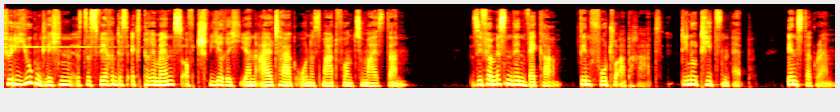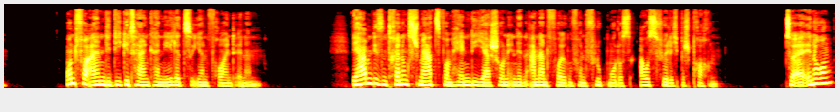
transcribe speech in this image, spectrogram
Für die Jugendlichen ist es während des Experiments oft schwierig, ihren Alltag ohne Smartphone zu meistern. Sie vermissen den Wecker, den Fotoapparat, die Notizen-App, Instagram und vor allem die digitalen Kanäle zu ihren Freundinnen. Wir haben diesen Trennungsschmerz vom Handy ja schon in den anderen Folgen von Flugmodus ausführlich besprochen. Zur Erinnerung,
